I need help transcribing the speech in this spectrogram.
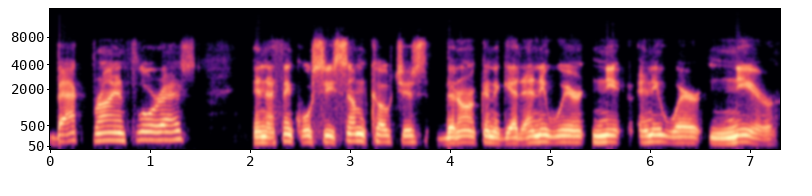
back Brian Flores. And I think we'll see some coaches that aren't going to get anywhere near anywhere near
